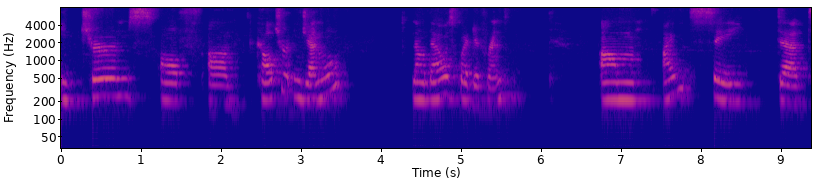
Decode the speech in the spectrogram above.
in terms of um, culture in general, now that was quite different. Um, I would say that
